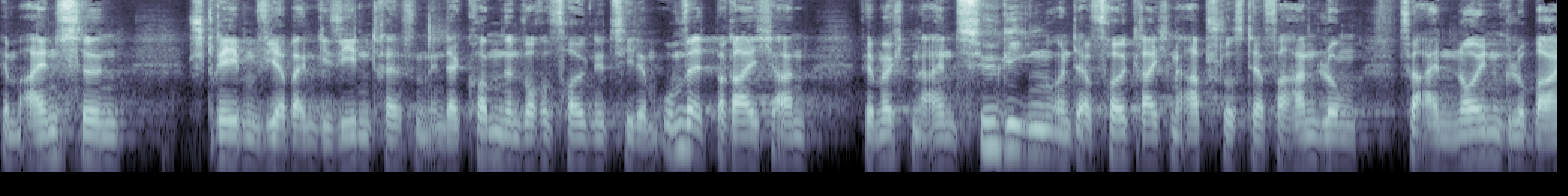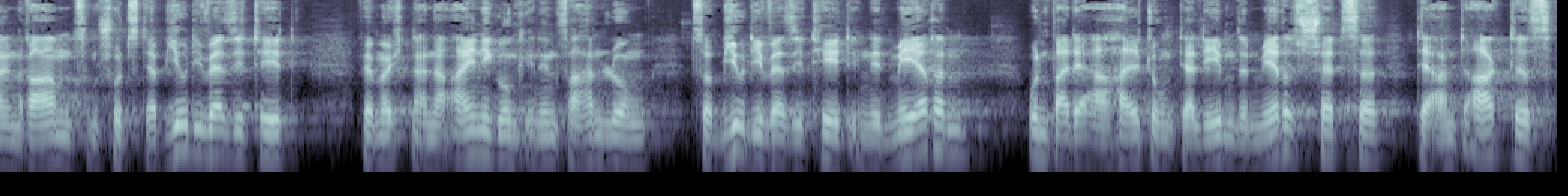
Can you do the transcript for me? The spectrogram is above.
Im Einzelnen streben wir beim G7-Treffen in der kommenden Woche folgende Ziele im Umweltbereich an. Wir möchten einen zügigen und erfolgreichen Abschluss der Verhandlungen für einen neuen globalen Rahmen zum Schutz der Biodiversität. Wir möchten eine Einigung in den Verhandlungen zur Biodiversität in den Meeren und bei der Erhaltung der lebenden Meeresschätze der Antarktis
